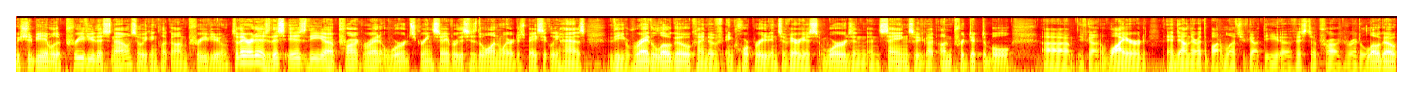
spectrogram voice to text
We should be able to preview this now, so we can click on preview. So there it is. This is the uh, Product Red Word screensaver. This is the one where it just basically has the red logo kind of incorporated into various words and, and sayings. So you've got unpredictable, uh, you've got wired, and down there at the bottom left, you've got the uh, Vista Product Red logo.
